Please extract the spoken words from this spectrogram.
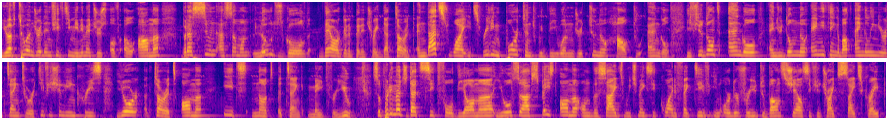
you have 250 millimeters of hull armor, but as soon as someone loads gold, they are gonna penetrate that turret. And that's why it's really important with the 100 to know how to angle. If you don't angle and you don't know anything about angling your tank to artificially increase your turret armor, it's not a tank made for you. So pretty much that's it for the armor. You also have spaced armor on the sides, which makes it quite effective in order for you to bounce shells if you try to side scrape.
